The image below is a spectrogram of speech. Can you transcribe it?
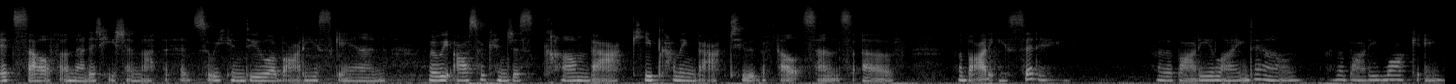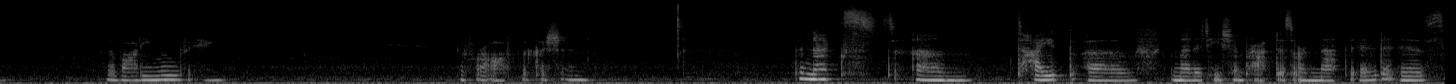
itself a meditation method. So we can do a body scan, but we also can just come back, keep coming back to the felt sense of the body sitting, or the body lying down, or the body walking, or the body moving. If we're off the cushion. The next um, type of meditation practice or method is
